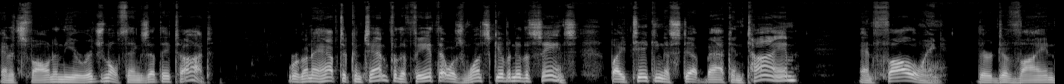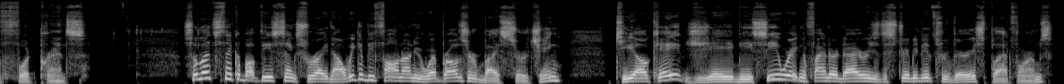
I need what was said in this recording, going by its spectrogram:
and it's found in the original things that they taught. We're going to have to contend for the faith that was once given to the saints by taking a step back in time and following their divine footprints. So let's think about these things for right now. We can be found on your web browser by searching TLKJBC, where you can find our diaries distributed through various platforms.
